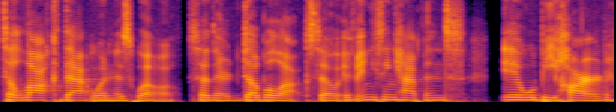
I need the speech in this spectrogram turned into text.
to lock that one as well. So they're double locked. So if anything happens, it will be hard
